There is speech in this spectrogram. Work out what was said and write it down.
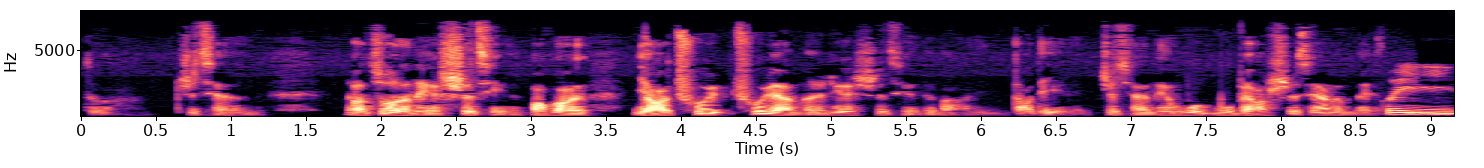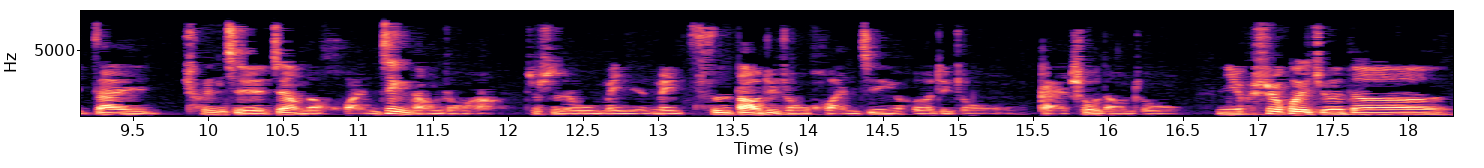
对吧？之前要做的那个事情，包括你要出出远门这个事情，对吧？你到底之前那个目目标实现了没有？所以在春节这样的环境当中，哈，就是我每年每次到这种环境和这种感受当中，你是会觉得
